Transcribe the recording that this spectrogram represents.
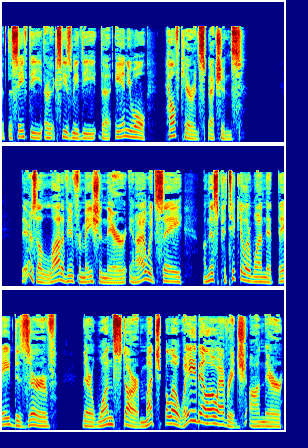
at the safety, or excuse me, the the annual healthcare inspections, there's a lot of information there, and I would say on this particular one that they deserve their one star, much below, way below average on their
